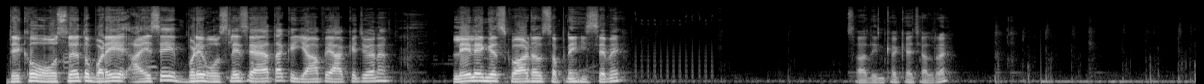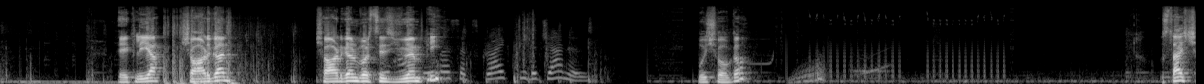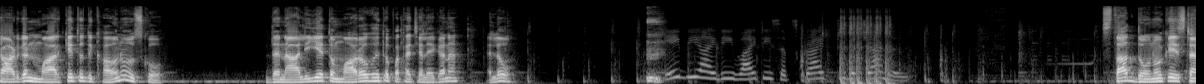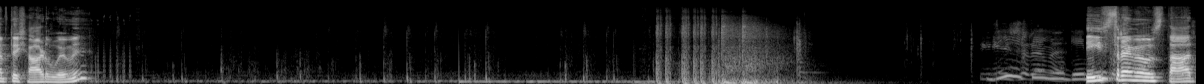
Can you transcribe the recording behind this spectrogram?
देखो हौसले तो बड़े आए से बड़े हौसले से आया था कि यहाँ पे आके जो है ना ले लेंगे स्क्वाड हाउस अपने हिस्से में। साथ इनका क्या चल रहा है? देख लिया shotgun shotgun versus UMP push होगा। उस्ताद शॉटगन मार के तो दिखाओ ना उसको। दनाली है तो मारोगे तो पता चलेगा ना। हेलो. उस्ताद दोनों के इस टाइम पे शार्ड हुए हुए। तीसरे में तीसरे में उस्ताद।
